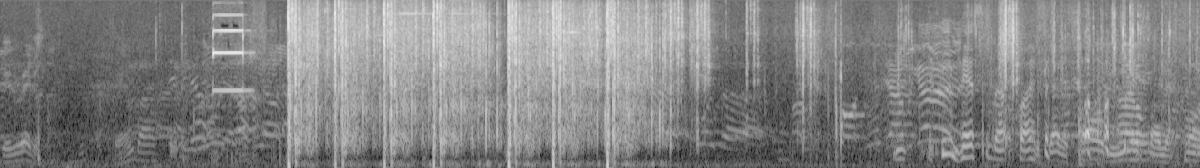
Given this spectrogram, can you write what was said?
Shooter ready. Stand by. He missed about five. He's Got a solid miss on that far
